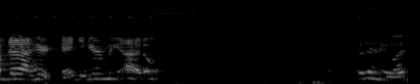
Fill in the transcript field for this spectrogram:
I'm down here. Can you hear me? I don't. But anyway.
